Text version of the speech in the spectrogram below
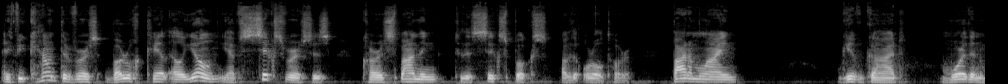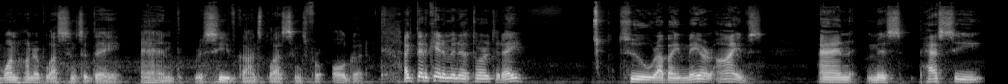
And if you count the verse Baruch Kel Elyon, you have six verses corresponding to the six books of the Oral Torah. Bottom line, give God more than 100 blessings a day and receive God's blessings for all good. To dedicate a minute of Torah today to Rabbi Meir Ives and Miss Pessy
